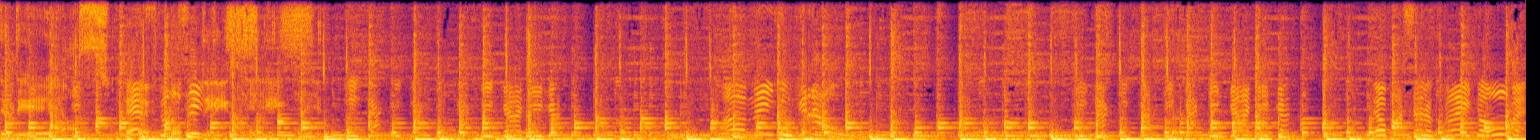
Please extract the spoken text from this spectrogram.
Diga, diga. Meu parceiro Cleiton Uber.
